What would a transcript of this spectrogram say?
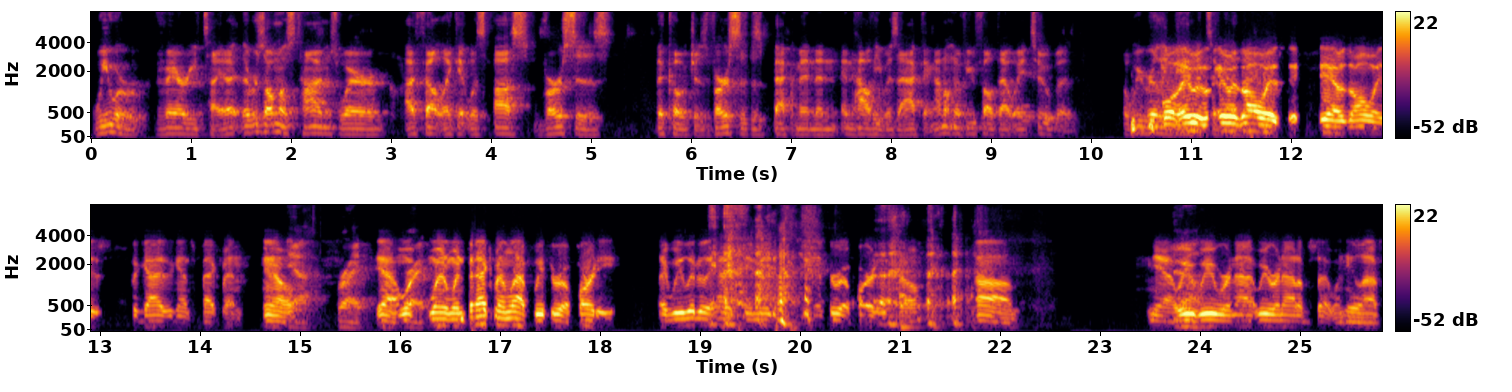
we were very tight. I- There was almost times where I felt like it was us versus the coaches versus Beckman and, and how he was acting. I don't know if you felt that way too, but but we really well, it was it was always yeah, it was always the guys against Beckman. You know, yeah right yeah. When, Right. when when Beckman left, we threw a party. Like we literally had a team meeting and threw a party. So, um, yeah, we Yeah. we were not we were not upset when he left.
